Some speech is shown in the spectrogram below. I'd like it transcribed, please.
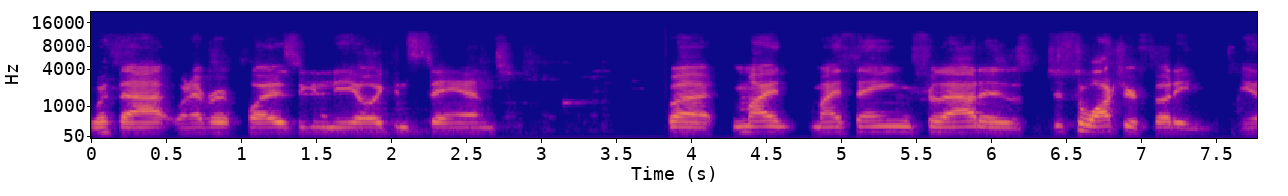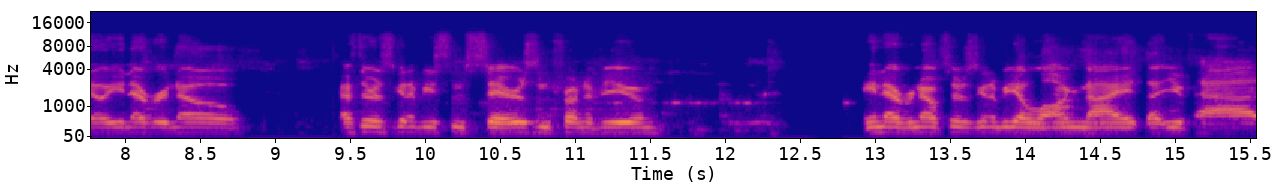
with that, whenever it plays, you can kneel, you can stand. But my my thing for that is just to watch your footing. You know, you never know if there's going to be some stairs in front of you. You never know if there's going to be a long night that you've had,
